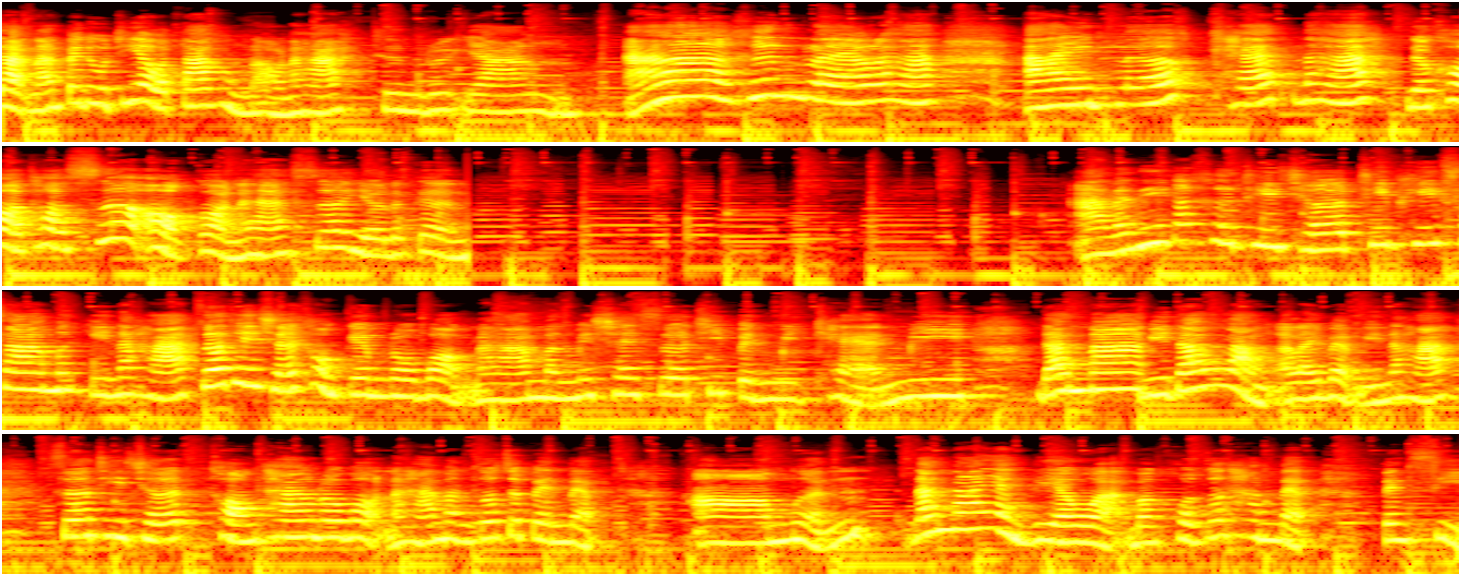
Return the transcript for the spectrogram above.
จากนั้นไปดูที่อวตารของเรานะคะ ขึ้นหรือยัง อ่า ขึ้นแล้วนะคะ I love cat นะคะ เดี๋ยวขอถอดเสื้อออกก่อนนะคะ เสื้อเยอะเหลือเกิน และนี่ก็คือทีเชิ้ตที่พี่สร้างเมื่อกี้นะคะ เสื้อทีเชิ้ตของเกมโรบอกนะคะ มันไม่ใช่เสื้อที่เป็นมีแขนมีด้านหน้ามีด้านหลังอะไรแบบนี้นะคะ เสื้อทีเชิ้ตของทางโรบอทนะคะ มันก็จะเป็นแบบเหมือนด้านหน้าอย่างเดียวอะ่ะ บางคนก็ทำแบบเป็นสี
